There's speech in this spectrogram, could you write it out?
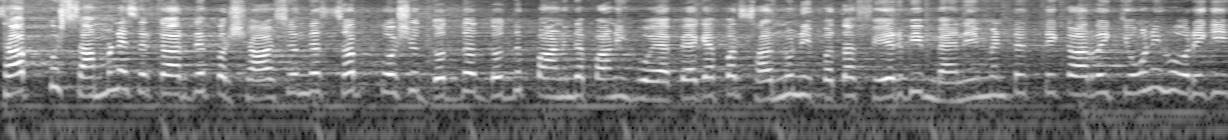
ਸਭ ਕੁਝ ਸਾਹਮਣੇ ਸਰਕਾਰ ਦੇ ਪ੍ਰਸ਼ਾਸਨ ਦੇ, ਸਭ ਕੁਝ ਦੁੱਧ ਦਾ ਦੁੱਧ, ਪਾਣੀ ਦਾ ਪਾਣੀ ਹੋਇਆ ਪਿਆ ਗਿਆ, ਪਰ ਸਾਨੂੰ ਨਹੀਂ ਪਤਾ ਫੇਰ ਵੀ ਮੈਨੇਜਮੈਂਟ ਤੇ ਕਾਰਵਾਈ ਕਿਉਂ ਨਹੀਂ ਹੋ ਰਹੀਗੀ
